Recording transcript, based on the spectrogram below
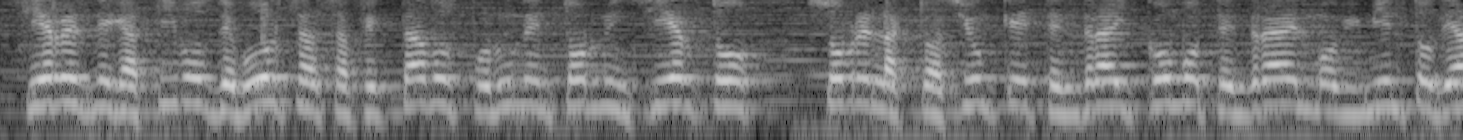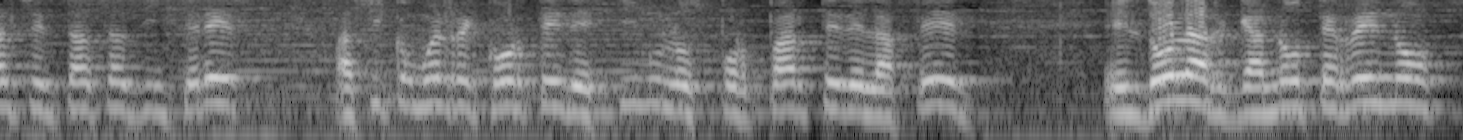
cierres negativos de bolsas afectados por un entorno incierto sobre la actuación que tendrá y cómo tendrá el movimiento de alza en tasas de interés, así como el recorte de estímulos por parte de la Fed. El dólar ganó terreno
